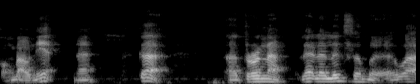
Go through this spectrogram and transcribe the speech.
ของเราเนี้ยนะก็ตระหนักและระลึกเสมอว่า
